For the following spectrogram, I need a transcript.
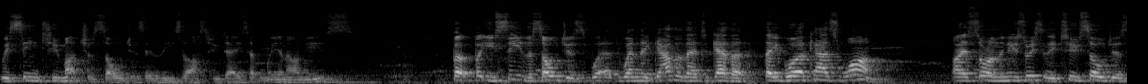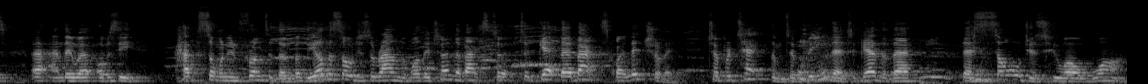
we've seen too much of soldiers in these last few days, haven't we, in our news? But, but you see, the soldiers, when they gather there together, they work as one. I saw on the news recently two soldiers, uh, and they were obviously had someone in front of them, but the other soldiers around them, well, they turned their backs to, to get their backs, quite literally, to protect them, to be there together. They're, they're soldiers who are one,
